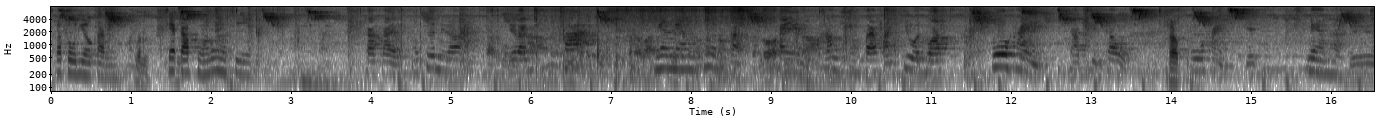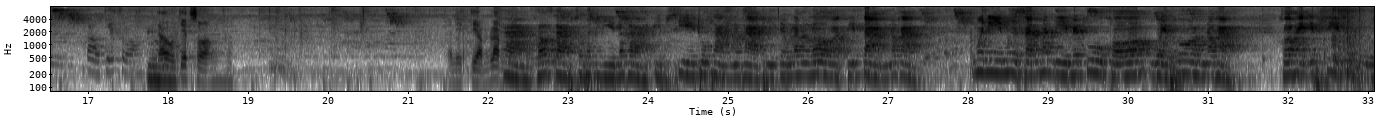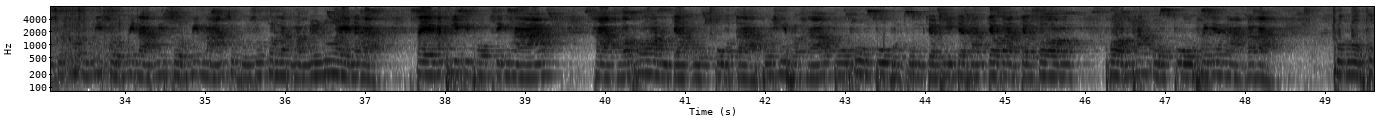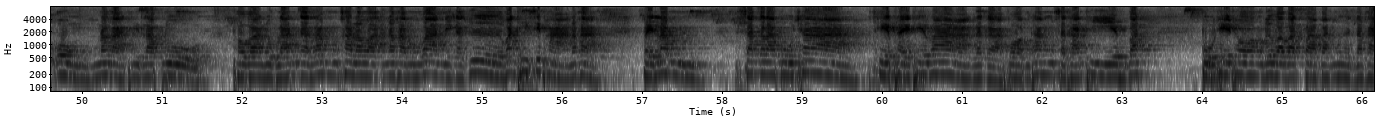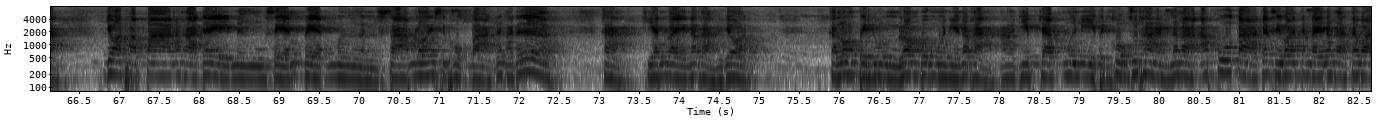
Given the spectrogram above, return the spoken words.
ก็ตัวเดียวกัน มันแค่กลับหัวลงมาซื้อค่ะค่ะเมื่อคืนนี้เนาะเดี๋ยววันพระแม่นแม่นเพื่อนค่ะให้น้องยิงฟ้าฝันคิวอันบ่ปูให้การเป็นเก้าครับปูให้เจ็ดแม่นค่ะเออเก้าเจ็ดสองเก้าเจ็ดสอง อันนี้เตรียมรับค่ะขอกราบสวัสดีนะคะอิฟซีทุกท่านนะคะที่กำลังรอติดตามนะคะมื่อนี้มือสันวันดีแม่คู่ขออวยพรเนาะค่ะขอให้เอฟซีสุขูสุขคนมีสุขมีลาภมีสุขมีหมานสุขูสุขคนลำลำเรื่อยๆนะคะใส่วันที่ 16 สิงหาค่ะขอพรจากองค์ปู่ตาปู่ชีพระขาวปู่พุ่มปู่บุญคุมเจ้าทีเจ้าทานเจ้าบ้านเจ้าซองพร้อมทั้งองค์ปู่พญานาคนะคะ ทุกลูกทุกองค์นะคะที่รับรู้เพราะว่าลูกหลานการร่ำคารวะนะคะเมื่อวานนี่ก็คือวันที่สิบหานะคะ ไปร่ำสักการบูชา เทพไทยเทวาแล้วก็พร้อมทั้งสถานที่วัดปู่เททองหรือว่าวัดป่าบันเมือนนะคะ ยอดผับปลานะคะได้หนึ่งแสนแปดหมื่นสามร้อยสิบหกบาทนะคะเด้อค่ะ เขียนไว้นะคะ ยอด ก็ลองไปรุ่นลองเบิ่งมือนี้นะคะอ่าหยิบจับมือนี้เป็นโค้งสุดท้ายนะคะอาปูตาจักสิว่าจังใดนะคะ แต่ว่า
